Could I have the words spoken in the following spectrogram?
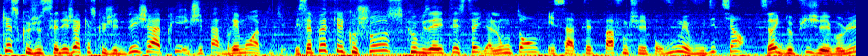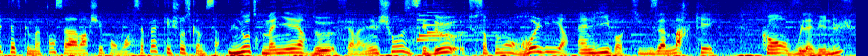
qu'est-ce que je sais déjà, qu'est-ce que j'ai déjà appris et que j'ai pas vraiment appliqué? Et ça peut être quelque chose que vous avez testé il y a longtemps et ça a peut-être pas fonctionné pour vous, mais vous vous dites, tiens, c'est vrai que depuis j'ai évolué, peut-être que maintenant ça va marcher pour moi. Ça peut être quelque chose comme Une autre manière de faire la même chose, c'est de tout simplement relire un livre qui vous a marqué quand vous l'avez lu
